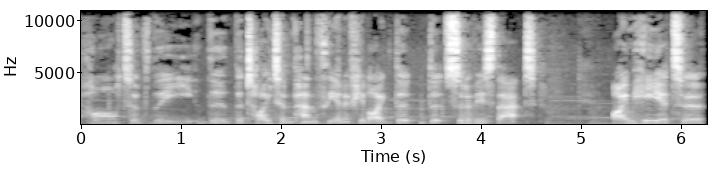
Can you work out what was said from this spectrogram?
part of the the, the Titan pantheon, if you like, that that sort of is that I'm here to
